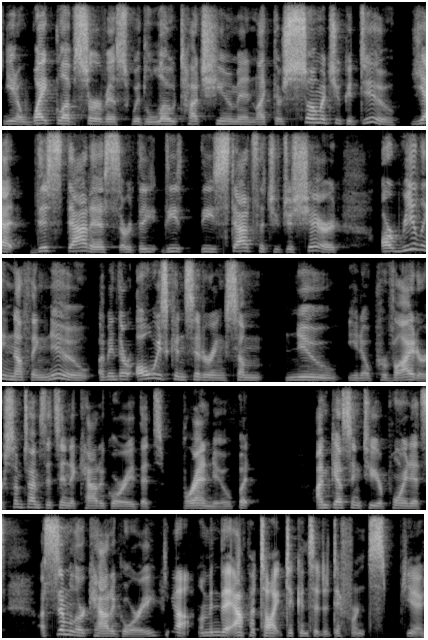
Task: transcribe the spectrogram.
you know white glove service with low touch human like there's so much you could do yet this status or the, these these stats that you just shared are really nothing new i mean they're always considering some new you know provider sometimes it's in a category that's brand new but I'm guessing to your point, it's a similar category. Yeah, I mean the appetite to consider difference, you know,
